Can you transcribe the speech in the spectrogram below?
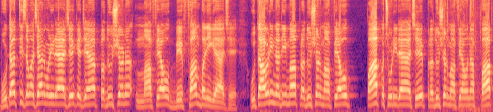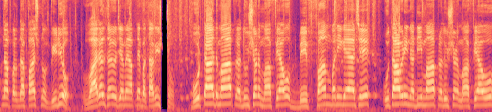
બોટાદથી સમાચાર મળી રહ્યા છે કે જ્યાં પ્રદૂષણ માફિયાઓ બેફામ બની ગયા છે. ઉતાવળી નદીમાં પ્રદૂષણ માફિયાઓ પાપ છોડી રહ્યા છે. પ્રદૂષણ માફિયાઓના પાપના પર્દાફાશનો વીડિયો વાયરલ થયો જે અમે આપને બતાવીશું. બોટાદમાં પ્રદૂષણ માફિયાઓ બેફામ બની ગયા છે. ઉતાવળી નદીમાં પ્રદૂષણ માફિયાઓ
